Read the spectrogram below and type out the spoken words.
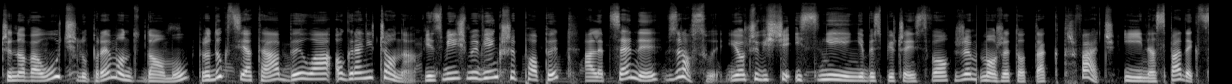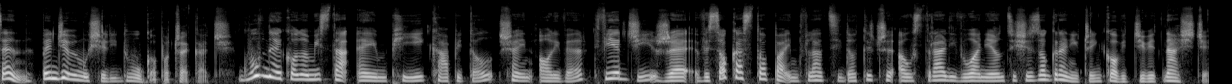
czy nowa łódź lub remont domu, produkcja ta była ograniczona. Więc mieliśmy większy popyt, ale ceny wzrosły. I oczywiście istnieje niebezpieczeństwo, że może to tak trwać i na spadek cen będziemy musieli długo poczekać. Główny ekonomista AMP Capital, Shane Oliver, twierdzi, że wysoka stopa inflacji dotyczy Australii wyłaniającej się z ograniczeń COVID-19.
